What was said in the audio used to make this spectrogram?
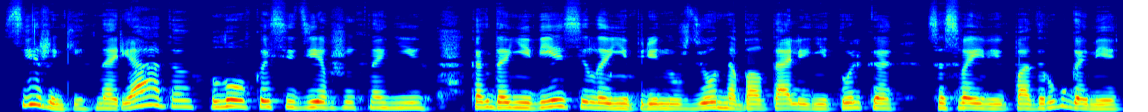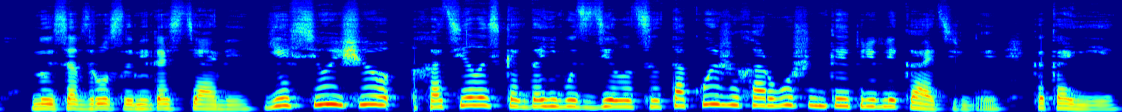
в свеженьких нарядах, ловко сидевших на них, когда они весело и непринужденно болтали не только со своими подругами, но и со взрослыми гостями. Ей все еще хотелось когда-нибудь сделаться такой же хорошенькой и привлекательной, как они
